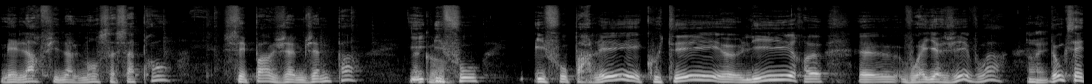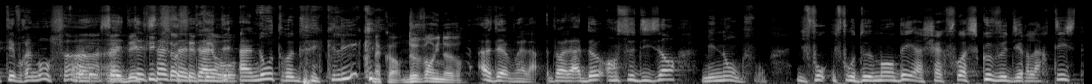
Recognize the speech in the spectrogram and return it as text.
mais l'art finalement, ça s'apprend. C'est pas j'aime, j'aime pas. Il, faut, il faut parler, écouter, euh, lire, euh, euh, voyager, voir. Donc ça a été vraiment ça, un, déclic. Ça, c'était un, autre déclic. D'accord, devant une œuvre. Ah, voilà, voilà en se disant, mais non, il faut, il faut demander à chaque fois ce que veut dire l'artiste,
